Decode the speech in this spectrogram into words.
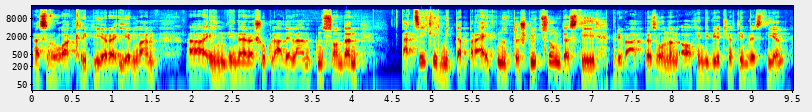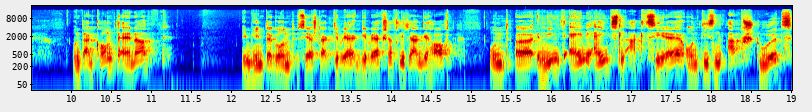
als Rohrkrepierer irgendwann äh, in, in einer Schublade landen, sondern tatsächlich mit der breiten Unterstützung, dass die Privatpersonen auch in die Wirtschaft investieren. Und dann kommt einer, im Hintergrund sehr stark gewer gewerkschaftlich angehaucht, und äh, nimmt eine Einzelaktie und diesen Absturz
